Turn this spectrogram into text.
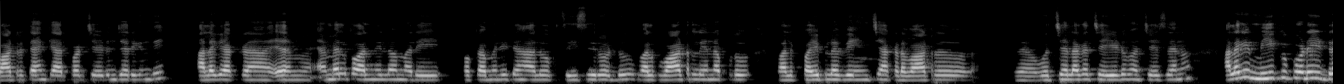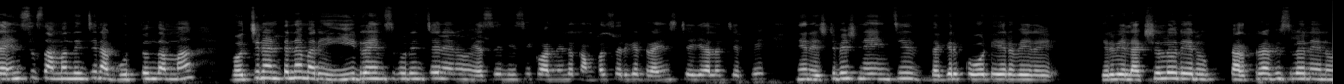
వాటర్ ట్యాంక్ ఏర్పాటు చేయడం జరిగింది. అలాగే అక్కడ ఎంఎల్ కాలనీలో మరి ఒక కమ్యూనిటీ హాల్ ఒక సీసీ రోడ్డు వాళ్ళకి వాటర్ లేనప్పుడు వాళ్ళకి పైపులు వేయించి అక్కడ వాటర్ వచ్చేలాగా చేయడం చేశాను. అలాగే మీకు కూడా ఈ డ్రైన్స్ సంబంధించి నాకు గుర్తుందమ్మా. వచ్చిన వెంటనే మరి ఈ డ్రైన్స్ గురించే నేను ఎస్సీబీసీ కాలనీలో కంపల్సరీగా డ్రైన్స్ చేయాలని చెప్పి నేను ఎస్టిమేషన్ వేయించి దగ్గర కోటి ఇరవై ఇరవై లక్షలు నేను కలెక్టర్ ఆఫీస్లో నేను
